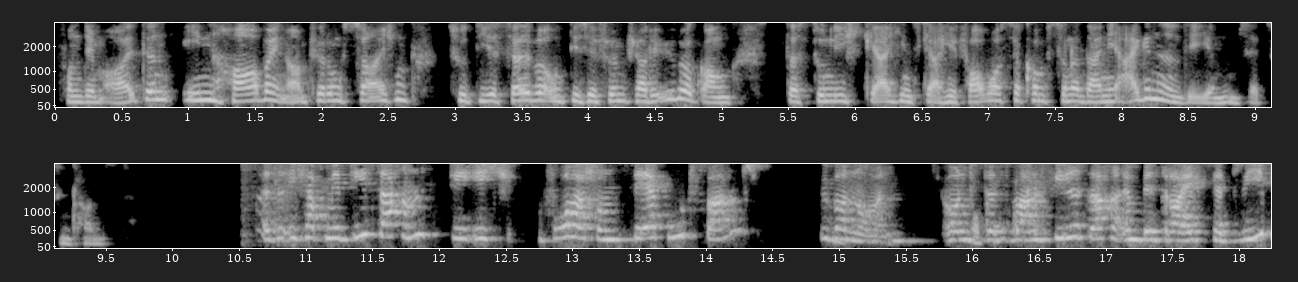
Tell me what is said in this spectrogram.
von dem alten Inhaber in Anführungszeichen zu dir selber und diese fünf Jahre Übergang, dass du nicht gleich ins gleiche Fahrwasser kommst, sondern deine eigenen Ideen umsetzen kannst? Also ich habe mir die Sachen, die ich vorher schon sehr gut fand, übernommen. Und okay. das waren viele Sachen im Bereich Vertrieb.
